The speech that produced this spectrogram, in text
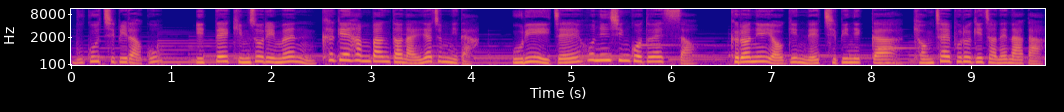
누구 집이라고? 이때 김소림은 크게 한 방 더 날려줍니다. 우리 이제 혼인신고도 했어. 그러니 여긴 내 집이니까 경찰 부르기 전에 나가.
